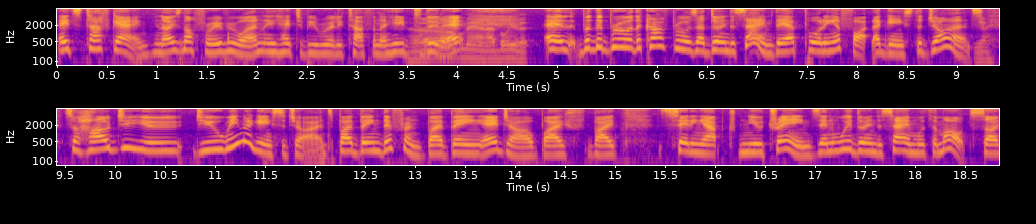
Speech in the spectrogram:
It's a tough game, you know. It's not for everyone. You had to be really tough in the head to oh, do that. Oh man, I believe it. And but the brewer, the craft brewers are doing the same. They are putting a fight against the giants. Yeah. So how do you do you win against the giants by being different, by being agile, by by setting up new trends? And we're doing the same with the malts. So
